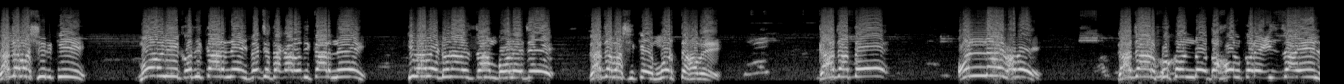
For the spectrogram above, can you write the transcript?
গাজাবাসীর কি মৌলিক অধিকার নেই? বেঁচে থাকার অধিকার নেই? কীভাবে ডোনাল্ড ট্রাম্প বলে যে গাজাবাসীকে মরতে হবে? গাজাতে অন্যায়ভাবে গাজার ভূখণ্ড দখল করে ইসরায়েল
